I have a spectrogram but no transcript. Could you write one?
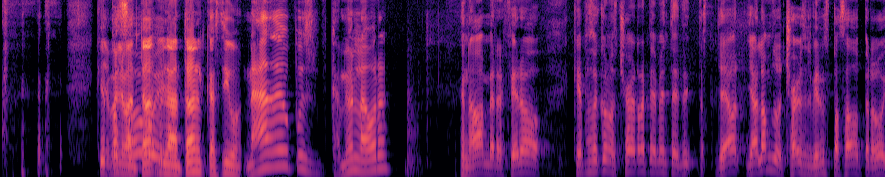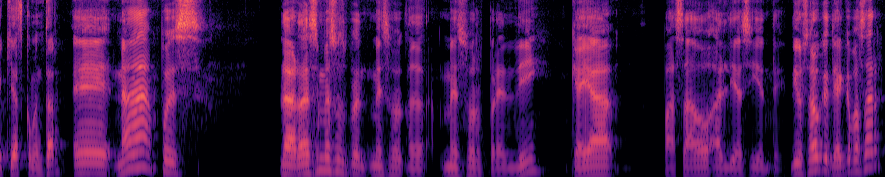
¿Qué ya me pasó, levantaron, me levantaron el castigo. Nada, pues cambiaron la hora. No, me refiero, ¿qué pasó con los Chargers rápidamente? Ya, ya hablamos de los Chargers el viernes pasado, pero hoy quieres comentar. Eh, nada, pues la verdad sí me, sorpre- me sor- me sorprendí que haya pasado al día siguiente. Digo, es algo que tenía que pasar,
